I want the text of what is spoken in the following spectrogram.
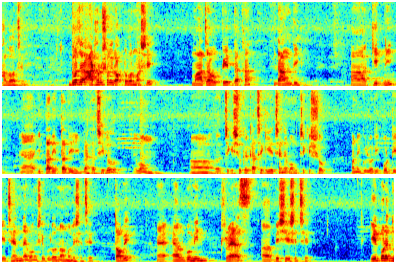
ভালো আছেন। দু হাজার আঠারো সালের অক্টোবর মাসে মাজা ও পেট ব্যথা, ডান দিক কিডনি ইত্যাদি ইত্যাদি ব্যথা ছিল এবং চিকিৎসকের কাছে গিয়েছেন এবং চিকিৎসক অনেকগুলো রিপোর্ট দিয়েছেন এবং সেগুলো নর্মাল এসেছে। তবে অ্যালবুমিন ট্র্যাস বেশি এসেছে। এরপরে দু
